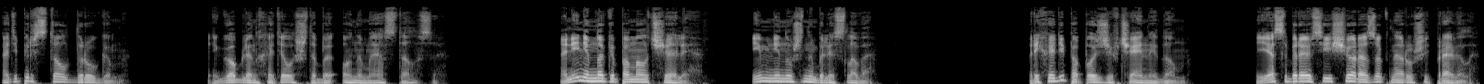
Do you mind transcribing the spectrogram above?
а теперь стал другом и гоблин хотел, чтобы он им и остался. Они немного помолчали. Им не нужны были слова. «Приходи попозже в чайный дом. Я собираюсь еще разок нарушить правила.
